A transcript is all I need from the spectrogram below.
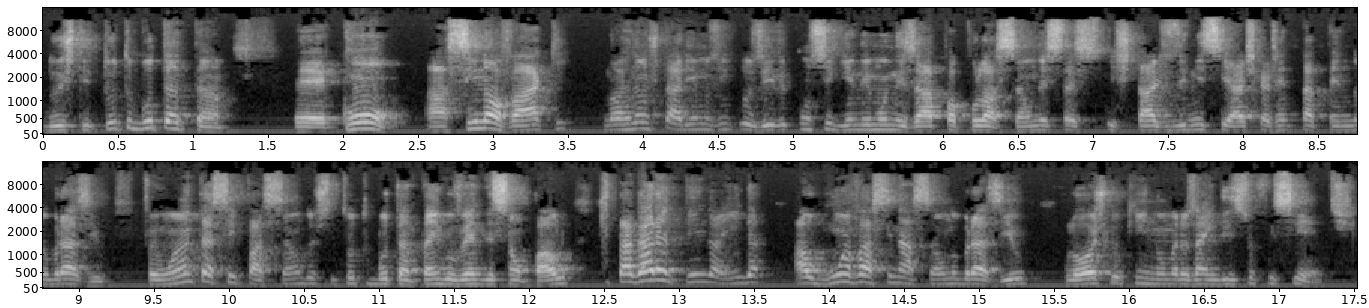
do Instituto Butantan é, com a Sinovac, nós não estaríamos, inclusive, conseguindo imunizar a população nesses estágios iniciais que a gente está tendo no Brasil. Foi uma antecipação do Instituto Butantan e governo de São Paulo, que está garantindo ainda alguma vacinação no Brasil, lógico que em números ainda insuficientes.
